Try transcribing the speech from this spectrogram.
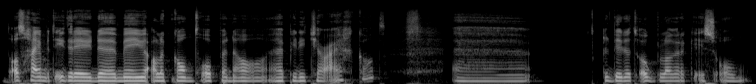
Want als ga je met iedereen uh, mee alle kanten op en dan heb je niet jouw eigen kant. Uh, ik denk dat het ook belangrijk is om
